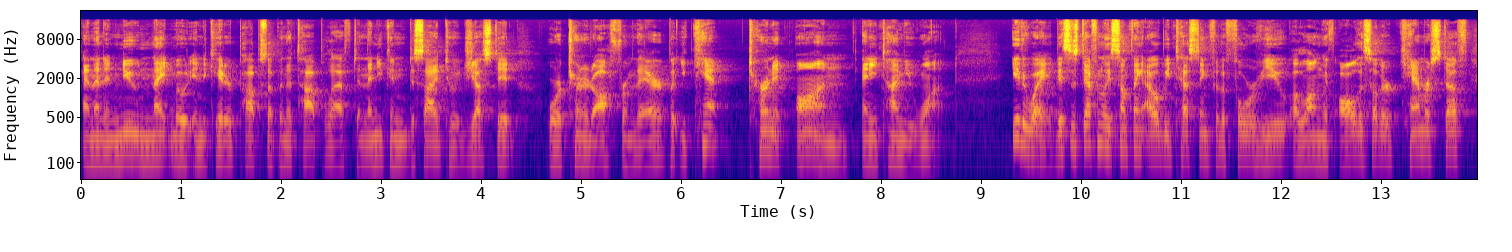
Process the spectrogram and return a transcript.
and then a new night mode indicator pops up in the top left, and then you can decide to adjust it or turn it off from there, but you can't turn it on anytime you want. Either way, this is definitely something I will be testing for the full review along with all this other camera stuff.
